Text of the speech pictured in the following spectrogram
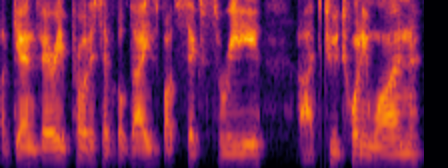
Again, very prototypical guy. He's about 6'3, uh, 221.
